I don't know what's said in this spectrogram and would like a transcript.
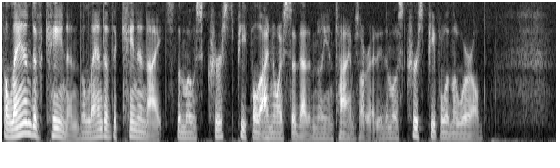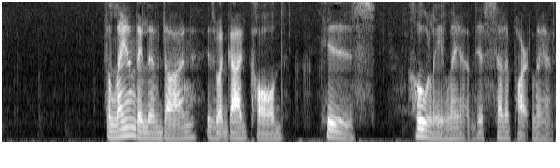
The land of Canaan, the land of the Canaanites, the most cursed people, I know I've said that a million times already, the most cursed people in the world. The land they lived on is what God called His holy land, His set apart land.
